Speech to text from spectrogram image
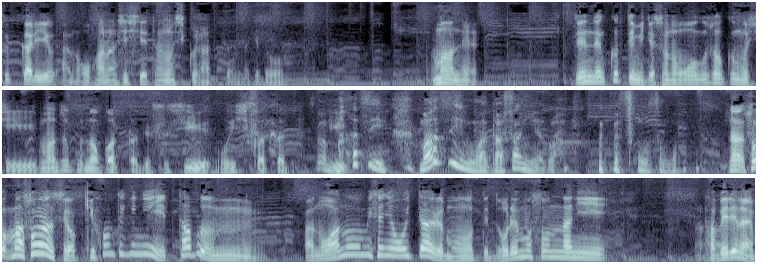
すっかり、あの、お話しして楽しくなったんだけど、まあね、全然食ってみて、その大グソクムシ、まずくなかったですし、美味しかったですし。まずい、まずいもんは出さんやろ。そもそも。な、そう、まあそうなんですよ。基本的に多分、あの、あのお店に置いてあるものってどれもそんなに食べれいない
